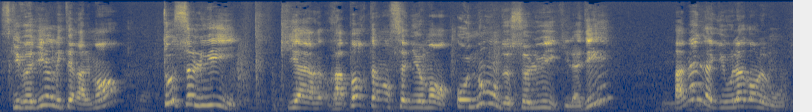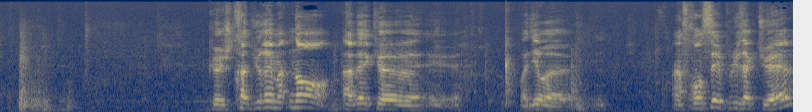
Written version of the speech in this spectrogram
Ce qui veut dire littéralement, tout celui qui rapporte un enseignement au nom de celui qui l'a dit, amène la Géoula dans le monde. Que je traduirai maintenant avec, euh, euh, on va dire, euh, un français plus actuel.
